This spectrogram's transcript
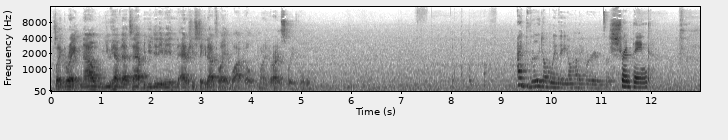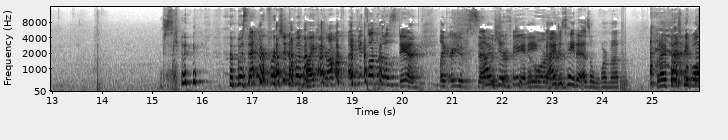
It's like, great. Now you have that tat, but you didn't even actually stick it out to like a black belt. I'm like, all right, sweet, cool. I really don't believe that you don't have any more grievances. Shrimping. I'm just kidding. Was that your version of a mic drop? Like it's on a little stand. Like, are you upset I'm with just shrimping? kidding. Or... I just hate it as a warm up. But I force people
